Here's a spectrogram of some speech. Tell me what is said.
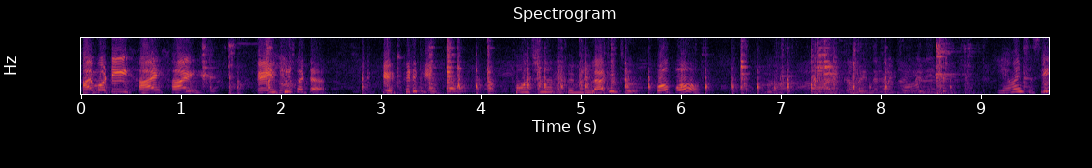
hi Moti hi hi ఏ కట్ట ఎక్కడికి భోజనానికండి లాగించు పో పో ఏమైంది సుసి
